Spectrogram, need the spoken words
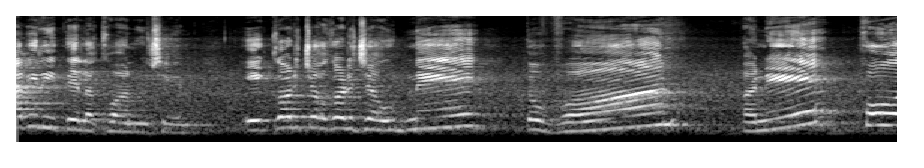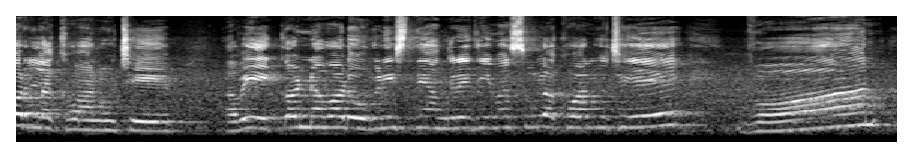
આવી રીતે લખવાનું છે. એકડ, ચોગડ, ચૌદને તો વન અને ફોર લખવાનું છે. હવે એકડ, નવડ, ઓગણીસને અંગ્રેજીમાં શું લખવાનું છે? વન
